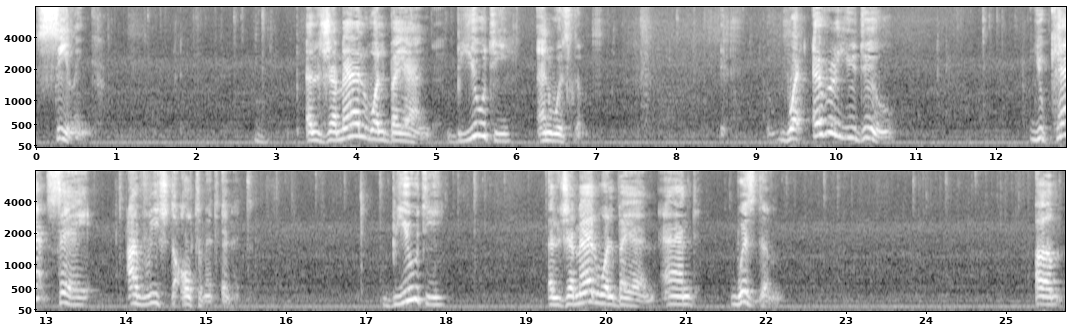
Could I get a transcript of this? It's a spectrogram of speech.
ceiling. Al-Jamal wal-Bayan, beauty and wisdom. Whatever you do, you can't say, I've reached the ultimate in it. Beauty, Al-Jamal wal-Bayan, and wisdom Um,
